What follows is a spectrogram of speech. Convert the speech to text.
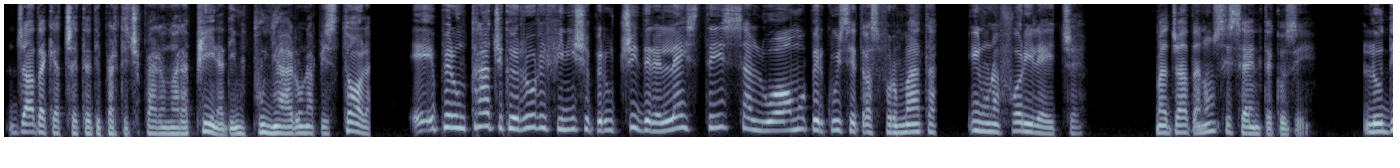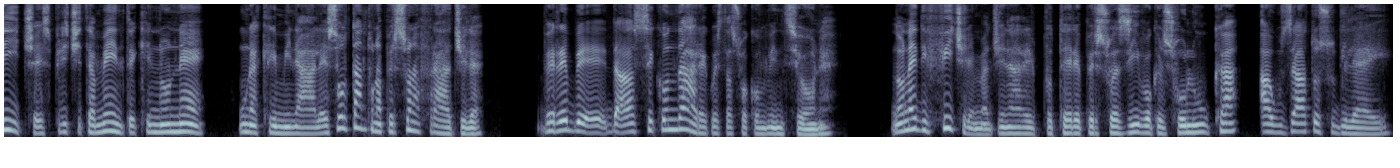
Giada che accetta di partecipare a una rapina, di impugnare una pistola e per un tragico errore finisce per uccidere lei stessa l'uomo per cui si è trasformata in una fuorilegge. Ma Giada non si sente così. Lo dice esplicitamente che non è una criminale, è soltanto una persona fragile Verrebbe da assecondare questa sua convinzione. Non è difficile immaginare il potere persuasivo che il suo Luca ha usato su di lei.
